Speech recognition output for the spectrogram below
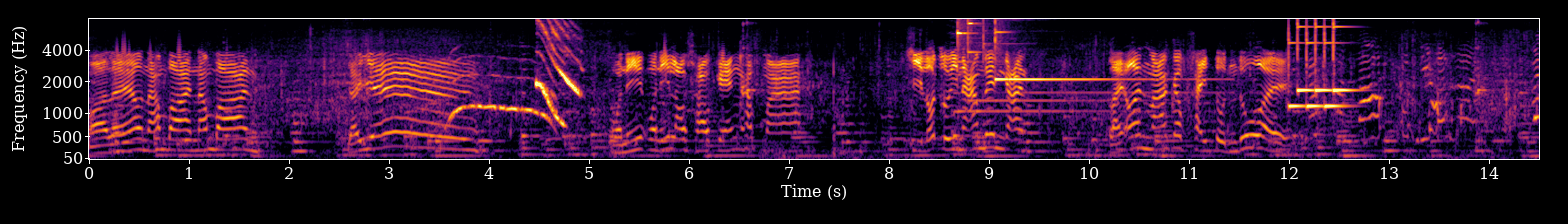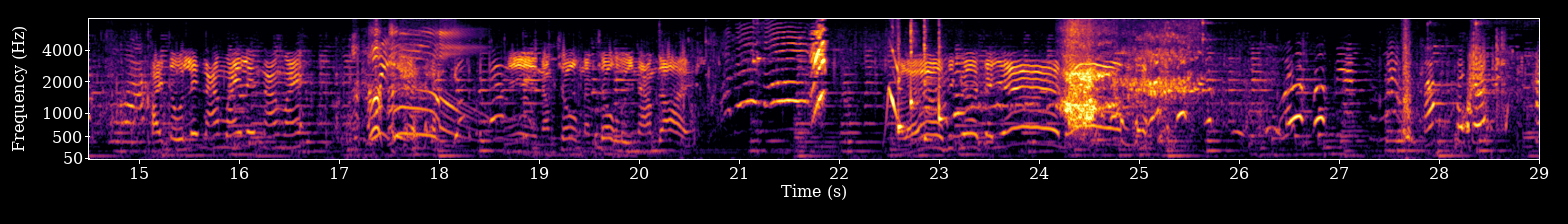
มาแล้วน้ำบานน้ำบานใจเย็นวันนี้วันนี้เราชาวแก๊งนะครับมา ขี่รถลุยน้ำเล่นกันไลออนมากับไข่ตุ่นด้วยไข่ตุ่นเล่นน้ำไหมเล่นน้ำไหมนี่นำโชคนำโชคลุยน้ำได้ อะใครจะใคร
